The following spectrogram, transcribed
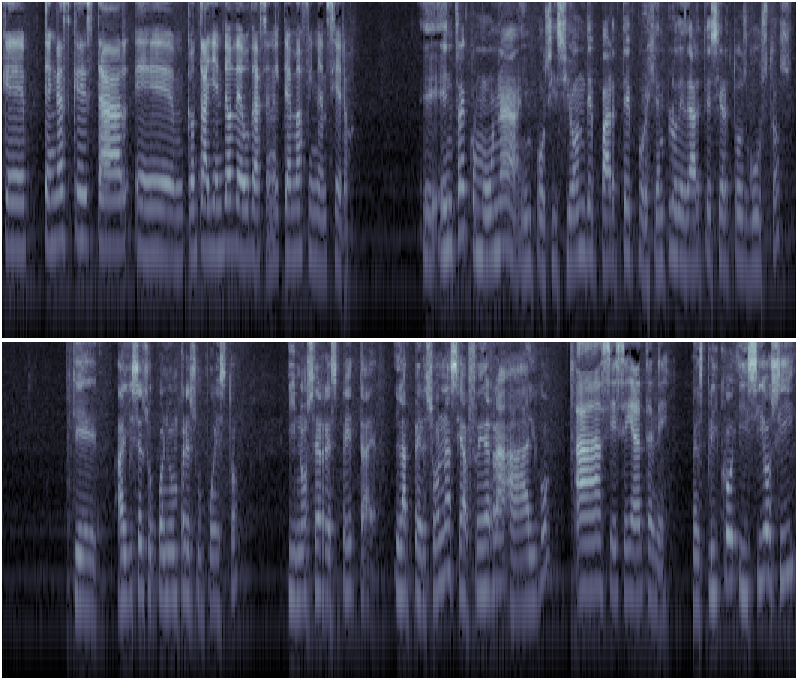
que tengas que estar eh, contrayendo deudas en el tema financiero? Eh, entra como una imposición de parte, por ejemplo, de darte ciertos gustos que ahí se supone un presupuesto y no se respeta. La persona se aferra a algo. Ah, sí, sí, ya entendí. ¿Me explico? Y sí o sí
